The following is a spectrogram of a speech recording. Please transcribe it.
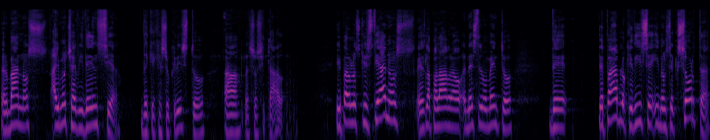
hermanos, hay mucha evidencia de que Jesucristo ha resucitado. Y para los cristianos es la palabra en este momento de, de Pablo que dice y nos exhorta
